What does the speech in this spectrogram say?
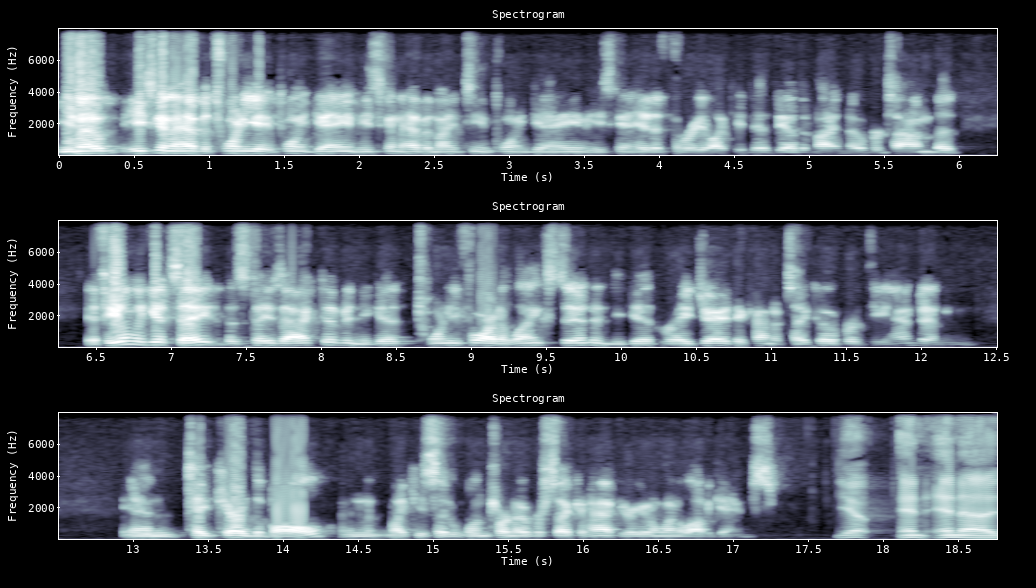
you know he's going to have a 28 point game. He's going to have a 19 point game. He's going to hit a three like he did the other night in overtime. But if he only gets eight but stays active, and you get 24 out of Langston, and you get Ray J to kind of take over at the end and and take care of the ball, and like you said, one turnover second half, you're going to win a lot of games. Yep. And and uh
